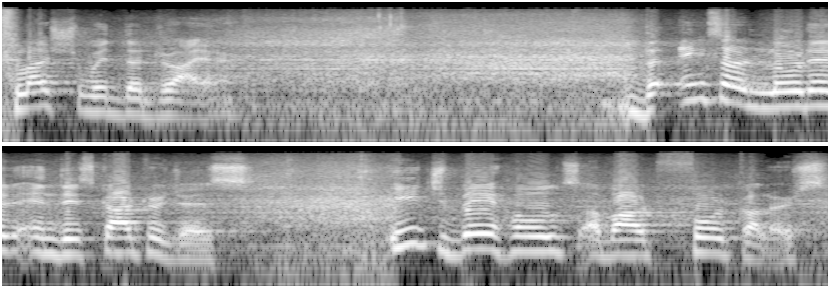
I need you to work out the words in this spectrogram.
flush with the dryer. The inks are loaded in these cartridges. Each bay holds about four colors.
